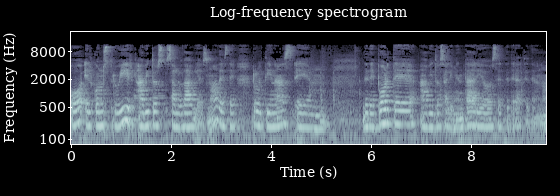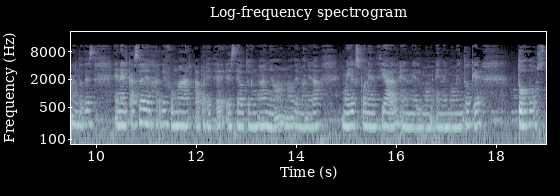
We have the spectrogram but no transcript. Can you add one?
o el construir hábitos saludables, ¿no? desde rutinas em, de deporte, hábitos alimentarios, etcétera, etcétera. ¿no? Entonces, en el caso de dejar de fumar, aparece este autoengaño ¿no? de manera muy exponencial en el, en el momento que todos,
